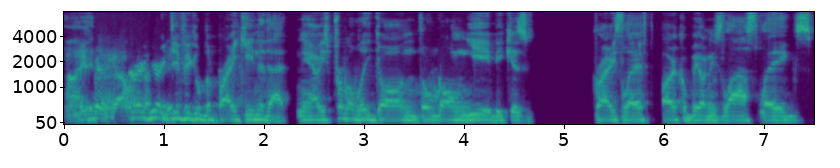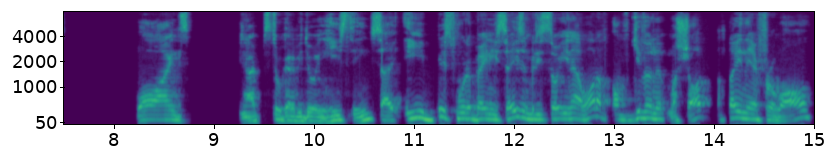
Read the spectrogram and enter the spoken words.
no, he's been Very, very difficult to break into that. Now he's probably gone the wrong year because Gray's left. Boak will be on his last legs. Wines, you know, still going to be doing his thing. So he this would have been his season, but he thought, you know what, I've, I've given it my shot. I've been there for a while.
